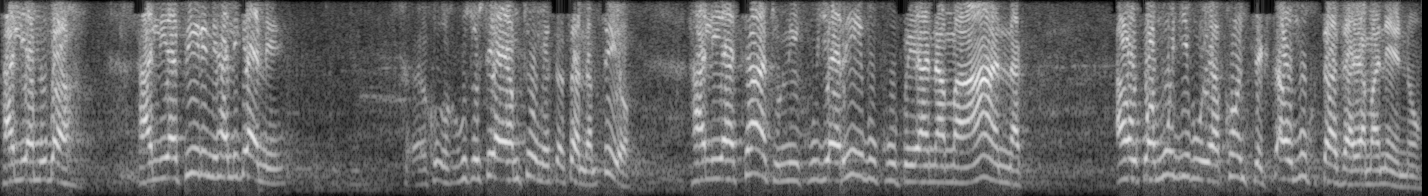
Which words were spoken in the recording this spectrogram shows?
Hali ya mubah. Hali ya pili ni hali gani? Hususia ya mtume sallam sio? Hali ya tatu ni kujaribu kupeana maana au kwa mujibu ya context au muktadha ya maneno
